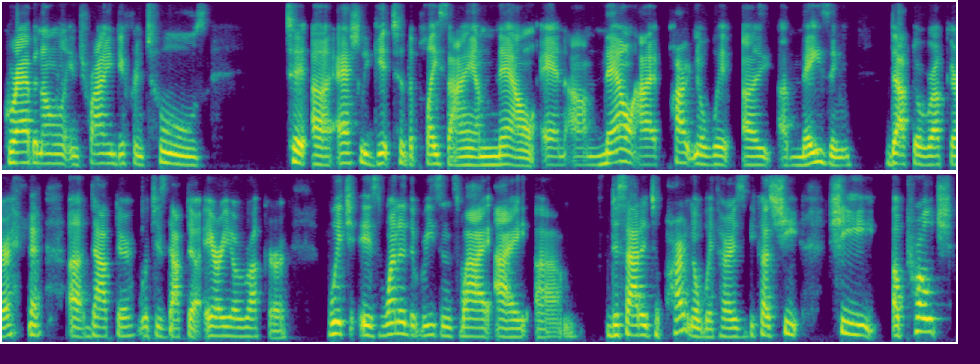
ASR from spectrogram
grabbing on and trying different tools to uh, actually get to the place I am now. And um, now I partner with an amazing Dr. Rucker, uh, doctor, which is Dr. Ariel Rucker, which is one of the reasons why I um, decided to partner with her is because she she approached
